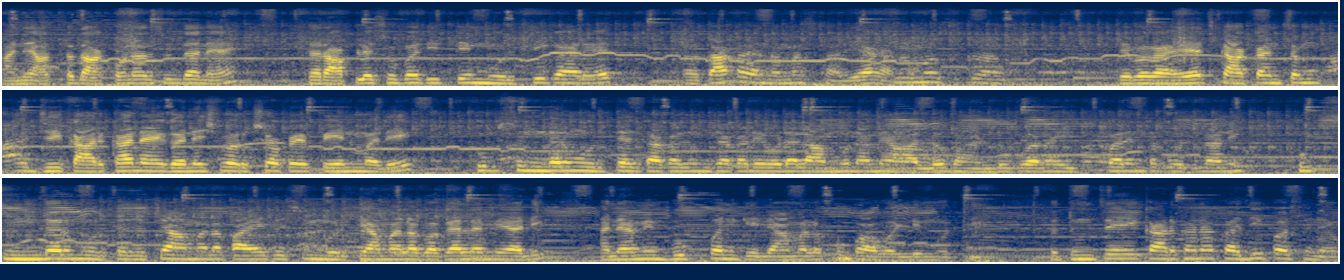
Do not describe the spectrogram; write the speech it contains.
आणि आता दाखवणार सुद्धा नाही. तर आपल्यासोबत इथे मूर्तिकार आहेत. काका नमस्कार. या. नमस्कार. ते बघा हेच काकांचं जे कारखाना आहे गणेश वर्कशॉप आहे पेनमध्ये खूप सुंदर मूर्ती आहेत. काका तुमच्याकडे एवढ्या लांबून आम्ही आलो भांडूपणा इथपर्यंत पोहोचलो आणि खूप सुंदर मूर्त्या जशी आम्हाला पाहिजे तशी मूर्ती आम्हाला बघायला मिळाली आणि आम्ही बुक पण केली. आम्हाला खूप आवडली मूर्ती. तर तुमचं हे कारखाना कधीपासून आहे?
